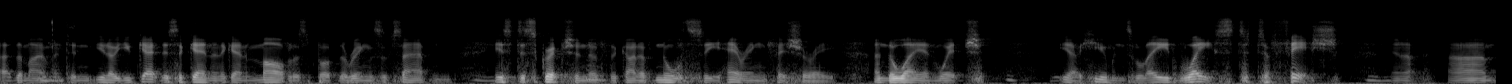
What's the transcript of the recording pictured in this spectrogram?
at the moment. Yes. And you know, you get this again and again. A marvelous book, The Rings of Saturn, Mm. his description Mm. of the kind of North Sea herring fishery and the way in which Mm. you know humans laid waste to fish. Mm. You know, um,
